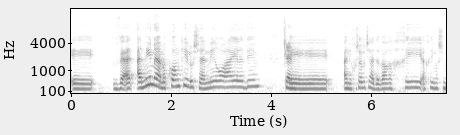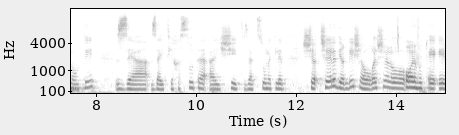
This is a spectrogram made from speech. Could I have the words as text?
אה, ואני מהמקום כאילו שאני רואה ילדים, כן. אה, אני חושבת שהדבר הכי הכי משמעותי זה, ה, זה ההתייחסות האישית, זה התשומת לב, ש, שילד ירגיש שההורה שלו... אוהב אותו. אה,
